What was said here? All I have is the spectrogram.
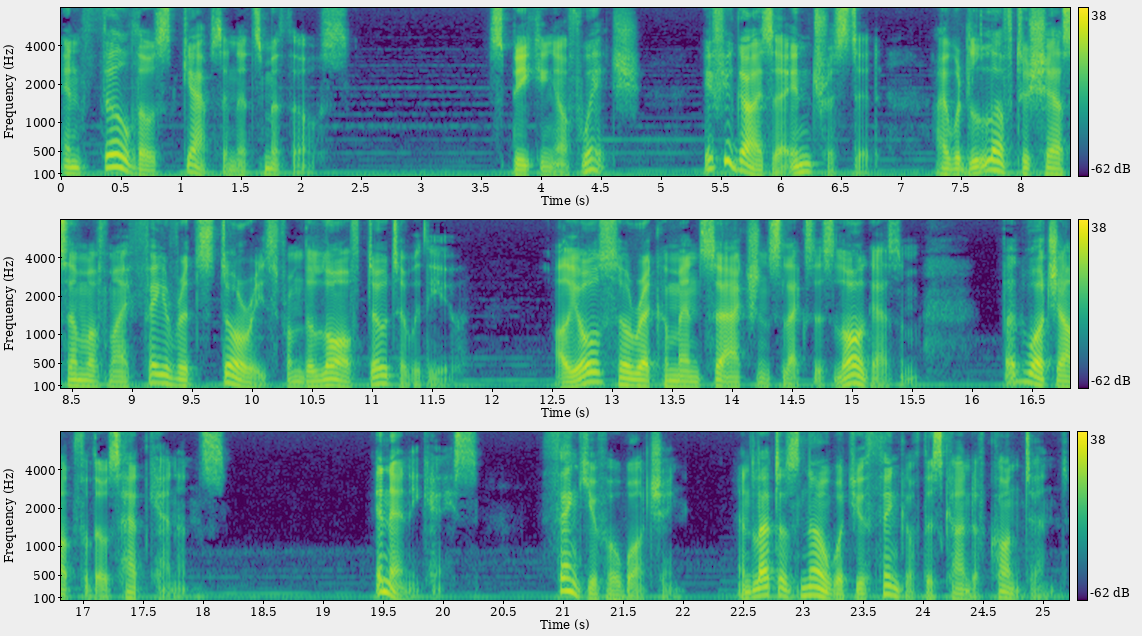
and fill those gaps in its mythos. Speaking of which, if you guys are interested, I would love to share some of my favorite stories from the lore of Dota with you. I'll also recommend Sir Action Slacks's Loregasm, but watch out for those headcanons. In any case, thank you for watching, and let us know what you think of this kind of content.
